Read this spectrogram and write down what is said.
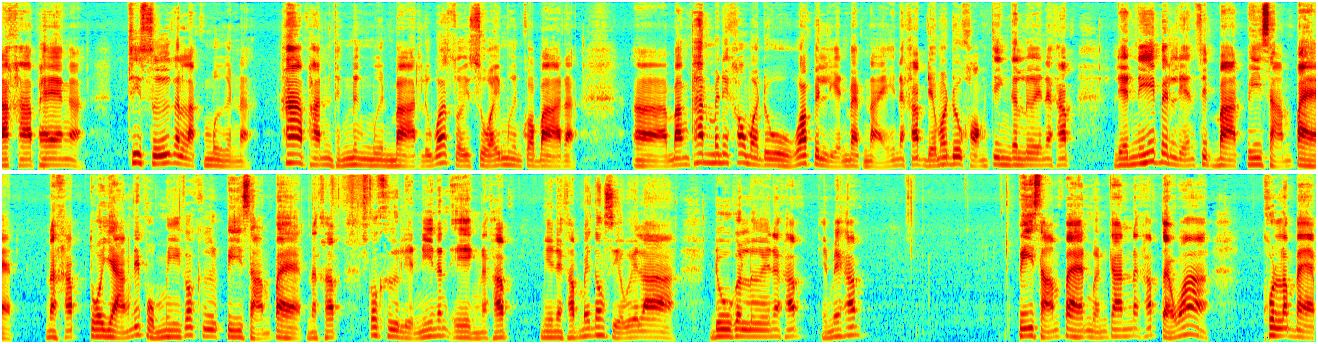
ราคาแพงอะที่ซื้อกันหลักหมื่นอะ ห้าพันถึงหนึ่งหมื่นบาท หรือว่าสวยๆหมื่นกว่าบาทอะอ่าบางท่านไม่ได้เข้ามาดูว่าเป็นเหรียญแบบไหนนะครับ เดี๋ยวมาดูของจริงกันเลยนะครับ เหรียญนี้เป็นเหรียญ10 บาทปี 38 นะครับ ตัวอย่างที่ผมมีก็คือปี 38 นะครับ ก็คือเหรียญนี้นั่นเองนะครับนี่นะครับไม่ต้องเสียเวลาดูกันเลยนะครับ เห็นไหมครับ ปี 38 เหมือนกันนะครับ แต่ว่าคนละแบบ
